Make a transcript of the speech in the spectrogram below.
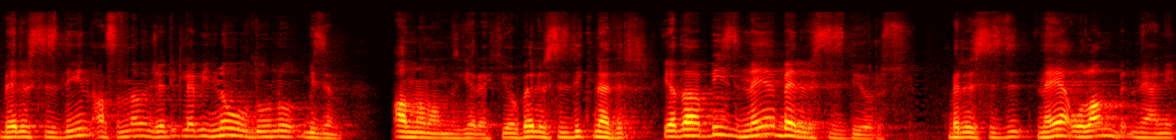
Belirsizliğin aslında öncelikle bir ne olduğunu bizim anlamamız gerekiyor. Belirsizlik nedir? Ya da biz neye belirsiz diyoruz? Belirsizlik neye olan yani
